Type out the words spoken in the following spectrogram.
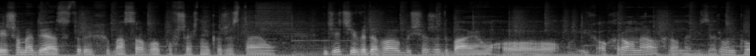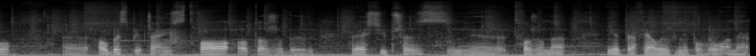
dzisiejsze media, z których masowo, powszechnie korzystają dzieci, wydawałoby się, że dbają o ich ochronę, ochronę wizerunku, e, o bezpieczeństwo, o to, żeby treści przez nie tworzone nie trafiały w niepowołane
